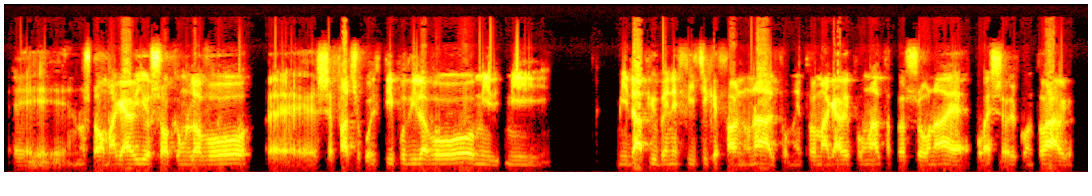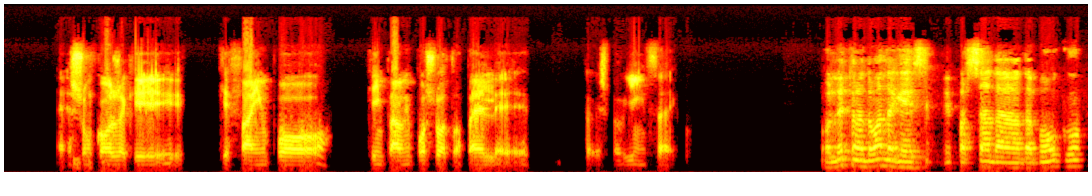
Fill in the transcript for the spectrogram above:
E, non so, magari io so che un lavoro, eh, se faccio quel tipo di lavoro, mi, mi, mi, dà più benefici che farne un altro, mentre magari per un'altra persona eh, può essere il contrario. Eh, sono cose che, che, fai un po', che impari un po' sulla tua pelle per esperienza. Ecco. Ho letto una domanda che è passata da poco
